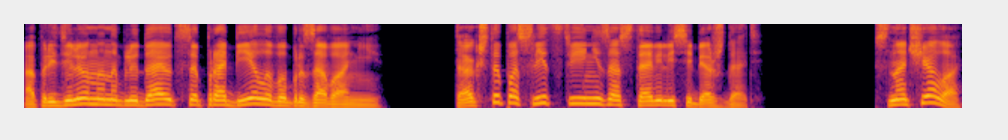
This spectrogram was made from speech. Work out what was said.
определенно наблюдаются пробелы в образовании. Так что последствия не заставили себя ждать. Сначала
